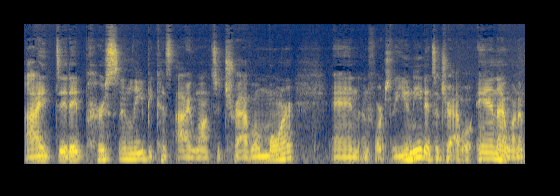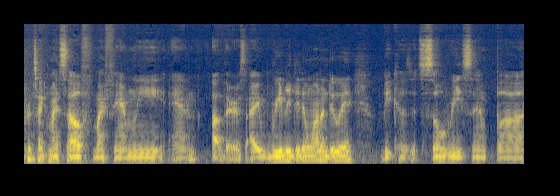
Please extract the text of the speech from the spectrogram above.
I did it personally because I want to travel more and unfortunately you needed to travel and I want to protect myself, my family, and others. I really didn't want to do it because it's so recent, but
